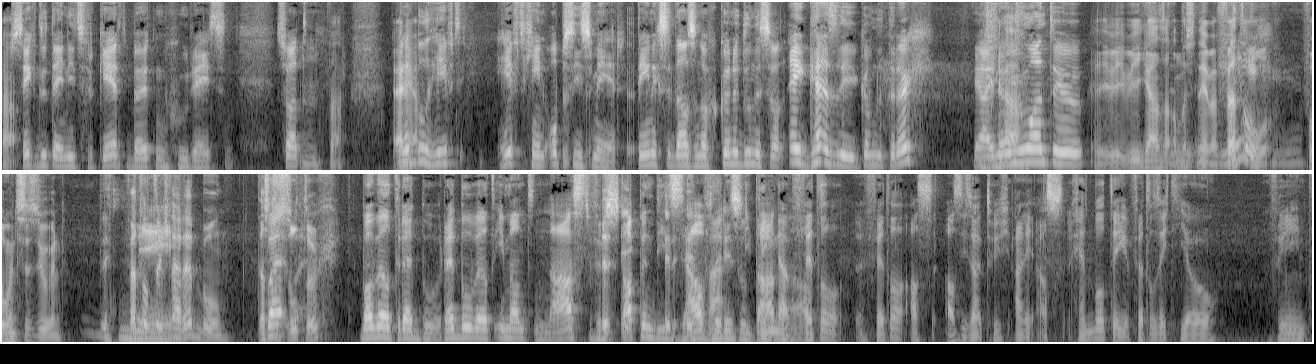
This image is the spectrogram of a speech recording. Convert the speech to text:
Ja. Op zich doet hij niets verkeerd buiten goed racen. Zowat, Mm. Red heeft, heeft geen opties meer. Het enige dat ze nog kunnen doen is van, hey Gasly, kom er terug? Ja, I know Ja. you want to. wie, wie gaan ze anders nemen? Nee. Vettel volgend seizoen. Vettel Nee. terug naar Red Bull. Dat is Wa- te zot, toch? Wat wil Red Bull? Red Bull wil iemand naast Verstappen die zelfde Maar resultaten Ik denk dat. Vettel, Vettel als, als die zou terug... Allee, als Red Bull tegen Vettel zegt, yo, vriend,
